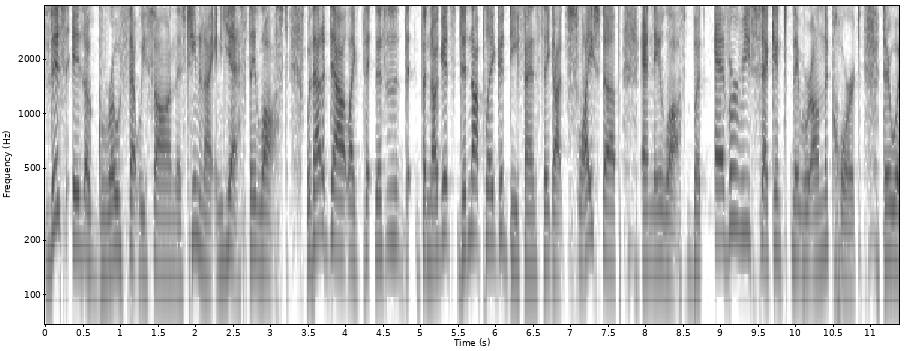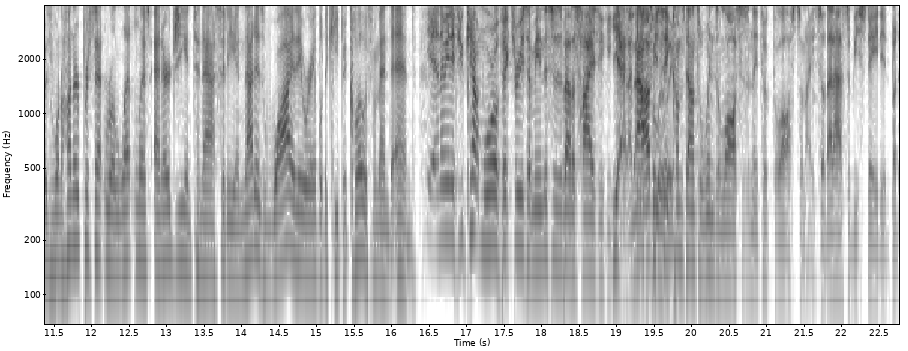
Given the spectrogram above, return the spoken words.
this is a growth that we saw on this team tonight. And yes, they lost. Without a doubt, like th- this is the, the Nuggets did not play good defense. They got sliced up and they lost. But every second they were on the court, there was 100% relentless energy and tenacity. And that is why they were able to keep it close from end to end. Yeah, and I mean, if you count moral victories, I mean, this is about as high as you could Yes, get. I mean, obviously, it comes down to wins and losses, and they took the loss tonight, so that has to be stated. But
